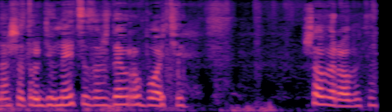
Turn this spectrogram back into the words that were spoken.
Наша трудівниця завжди в роботі. Що ви робите?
